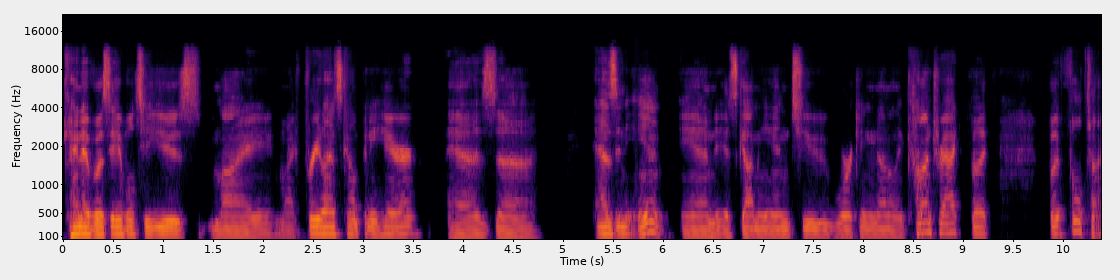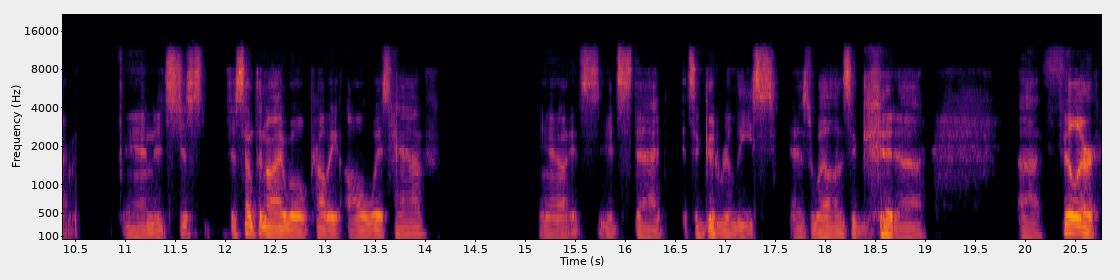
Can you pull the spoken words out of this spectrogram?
kind of was able to use my my freelance company here as uh, as an in and it's got me into working not only contract but but full time and it's just just something I will probably always have you know it's it's that it's a good release as well as a good uh, uh filler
